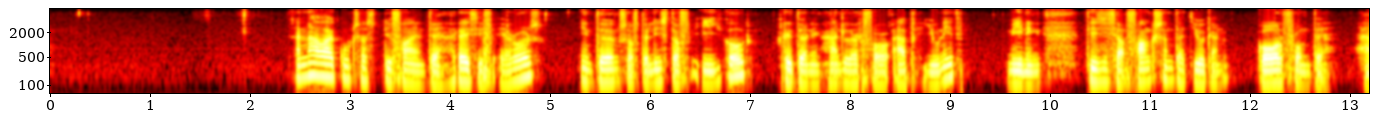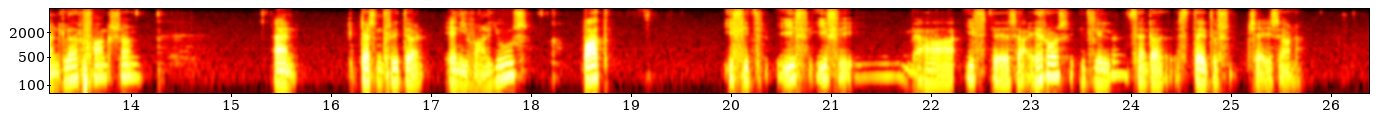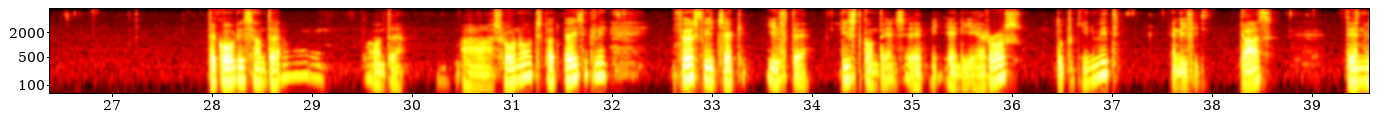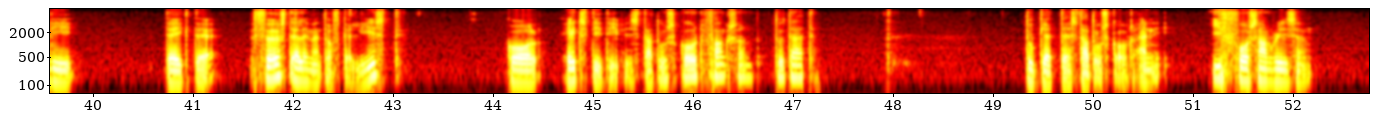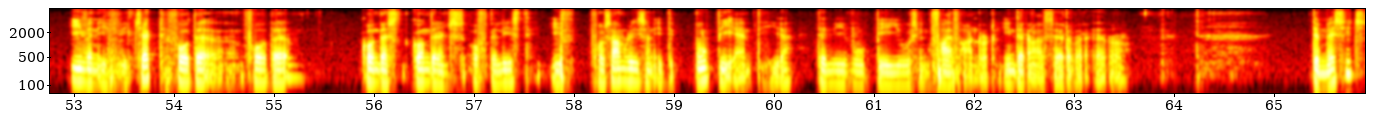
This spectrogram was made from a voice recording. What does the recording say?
And now I could just define the receive errors in terms of the list of E code returning handler for app unit, meaning this is a function that you can call from the handler function and it doesn't return any values, but if it if if uh, if there's errors, it will send a status JSON. The code is on the on the uh, show notes, but basically First we check if the list contains any, any errors to begin with and if it does then we take the first element of the list call HTTP status code function to that to get the status code. And if for some reason even if we checked for the for the contents, contents of the list if for some reason it would be empty here then we would be using 500 internal server error. The message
